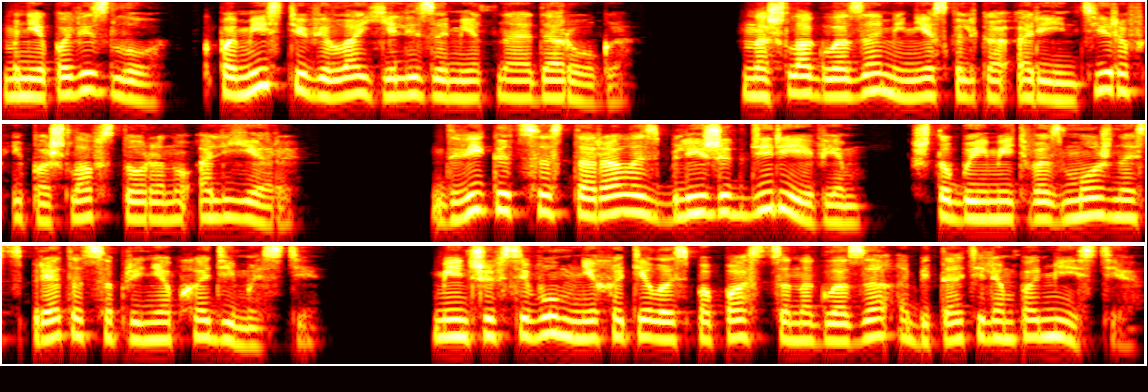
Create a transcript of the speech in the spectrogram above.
Мне повезло, к поместью вела еле заметная дорога. Нашла глазами несколько ориентиров и пошла в сторону Альеры. Двигаться старалась ближе к деревьям, чтобы иметь возможность спрятаться при необходимости. Меньше всего мне хотелось попасться на глаза обитателям поместья.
